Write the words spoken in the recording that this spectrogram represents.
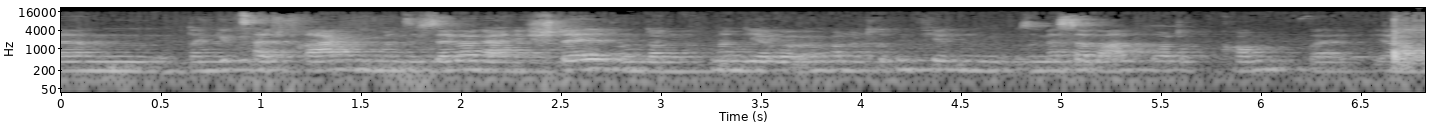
ähm, dann gibt es halt Fragen, die man sich selber gar nicht stellt und dann hat man die aber irgendwann im dritten, vierten Semester beantwortet bekommen, weil ja.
